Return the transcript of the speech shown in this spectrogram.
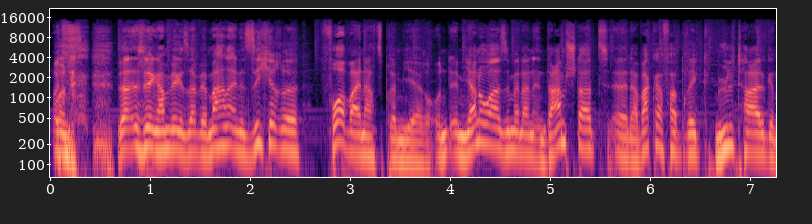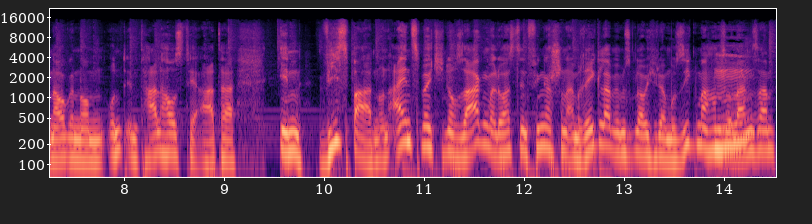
Und deswegen haben wir gesagt, wir machen eine sichere Vorweihnachtspremiere. Und im Januar sind wir dann in Darmstadt, äh, der Wackerfabrik, Mühltal genau genommen und im Talhaustheater in Wiesbaden. Und eins möchte ich noch sagen, weil du hast den Finger schon am Regler, wir müssen glaube ich wieder Musik machen mhm. so langsam.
